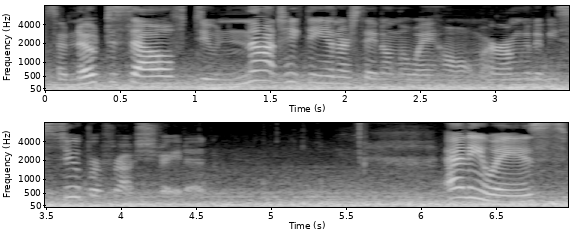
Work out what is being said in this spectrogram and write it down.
So, note to self do not take the interstate on the way home, or I'm going to be super frustrated. Anyways,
